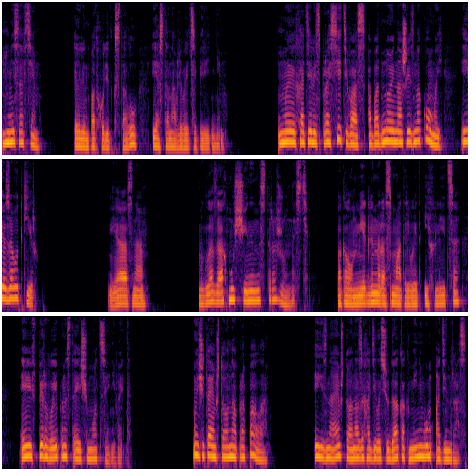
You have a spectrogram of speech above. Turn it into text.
«Не совсем». Эллен подходит к столу и останавливается перед ним. «Мы хотели спросить вас об одной нашей знакомой. Ее зовут Кир». «Ясно», в глазах мужчины настороженность, пока он медленно рассматривает их лица и впервые по-настоящему оценивает. Мы считаем, что она пропала, и знаем, что она заходила сюда как минимум один раз.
